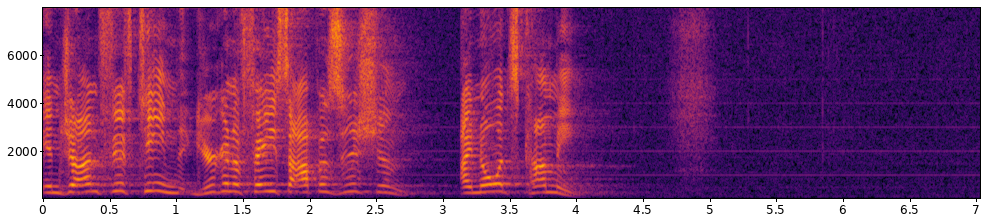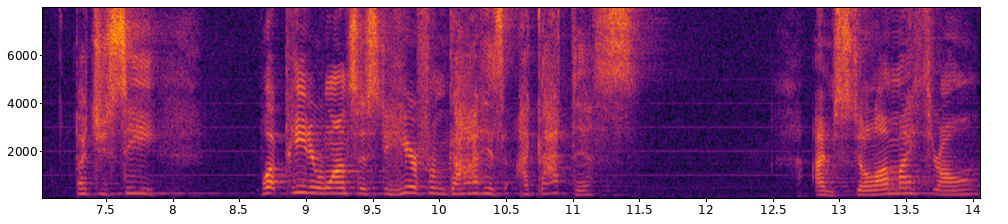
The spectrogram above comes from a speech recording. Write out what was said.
in John 15, You're going to face opposition. I know it's coming. But you see, what Peter wants us to hear from God is I got this. I'm still on my throne.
